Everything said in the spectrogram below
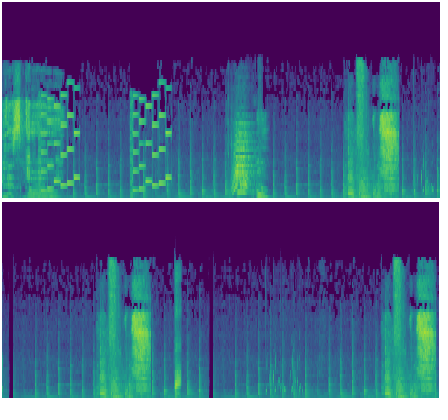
Let's go. Abugus. Abugus. Abugus.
